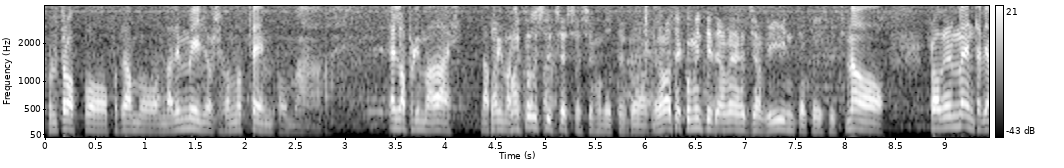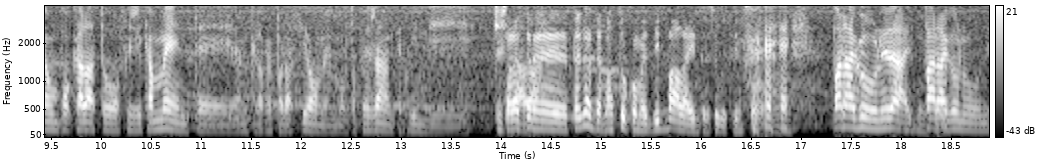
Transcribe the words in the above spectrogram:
Purtroppo potevamo andare meglio al secondo tempo, ma è la prima, dai. La ma, prima ma cosa è successo al secondo tempo? Eravate convinti di aver già vinto? Cosa è successo? No, probabilmente abbiamo un po' calato fisicamente, anche la preparazione è molto pesante, quindi ci Preparazione pesante, ma tu come Di Bala entri subito in forma. Paragoni, dai, paragononi.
